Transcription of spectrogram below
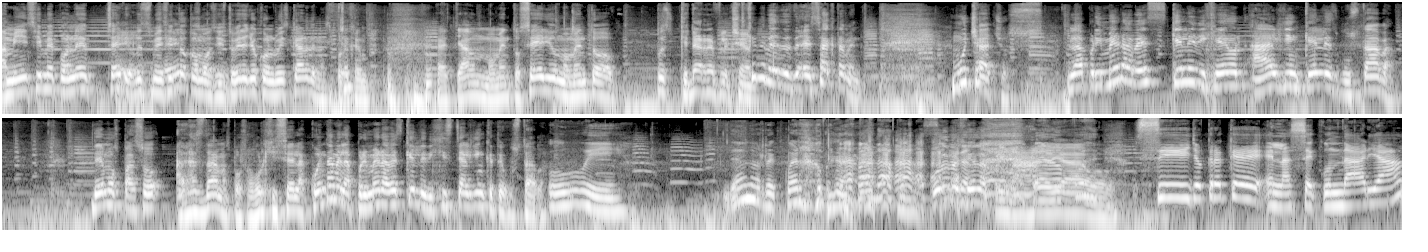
a mí sí me pone serio. Me siento como si estuviera yo con Luis Cárdenas, por ejemplo. Ya un momento serio, un momento pues que De reflexión. ¿Qué debe de- Exactamente. Muchachos, la primera vez que le dijeron a alguien que les gustaba. Demos paso a las damas, por favor, Gisela. Cuéntame la primera vez que le dijiste a alguien que te gustaba. Uy. Ya no recuerdo. Pudo haber sido en la primaria Pero, o... Sí, yo creo que en la secundaria,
